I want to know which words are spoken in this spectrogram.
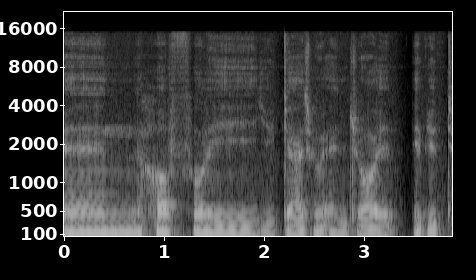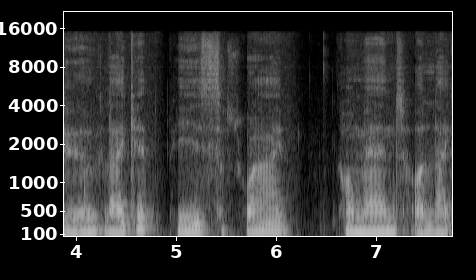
and hopefully you guys will enjoy it. If you do like it please subscribe comment or like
